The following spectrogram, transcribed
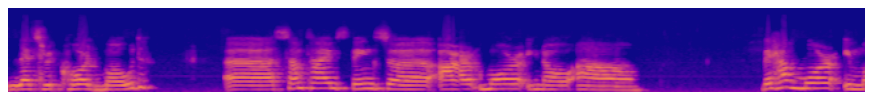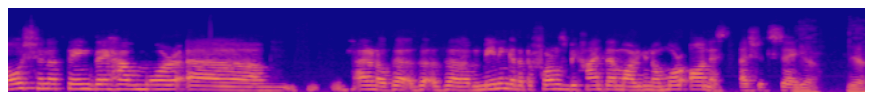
let's record mode uh, sometimes things uh, are more, you know, uh, they have more emotion. I think they have more, um, I don't know, the, the, the meaning and the performance behind them are, you know, more honest, I should say. Yeah. Yeah,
